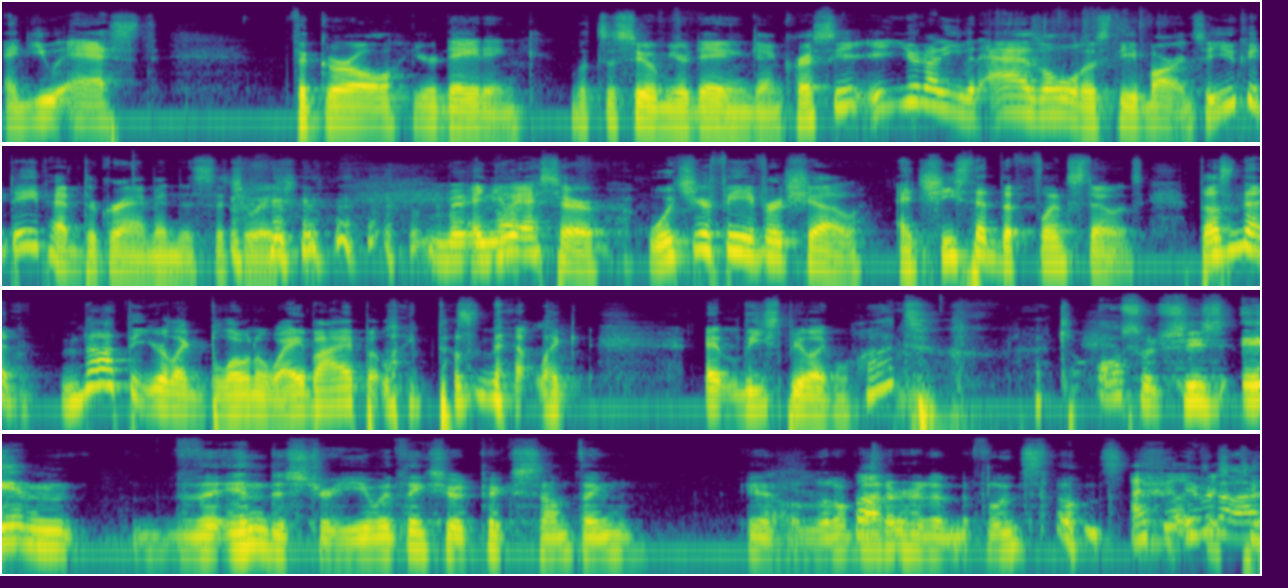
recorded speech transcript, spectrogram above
and you asked the girl you're dating. Let's assume you're dating again, Chris. You're not even as old as Steve Martin, so you could date Heather Graham in this situation. and you asked her, "What's your favorite show?" And she said the Flintstones. Doesn't that not that you're like blown away by it, but like doesn't that like at least be like what? Also, she's in the industry. You would think she would pick something, you know, a little better than the Flintstones. I feel like even though I,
